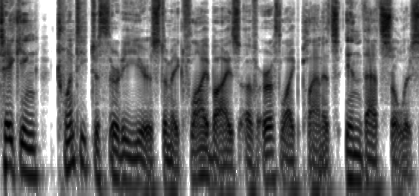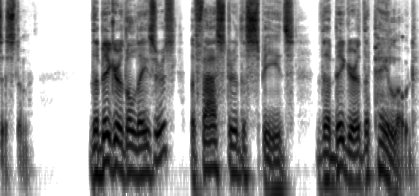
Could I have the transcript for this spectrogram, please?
taking 20 to 30 years to make flybys of Earth like planets in that solar system. The bigger the lasers, the faster the speeds, the bigger the payload.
